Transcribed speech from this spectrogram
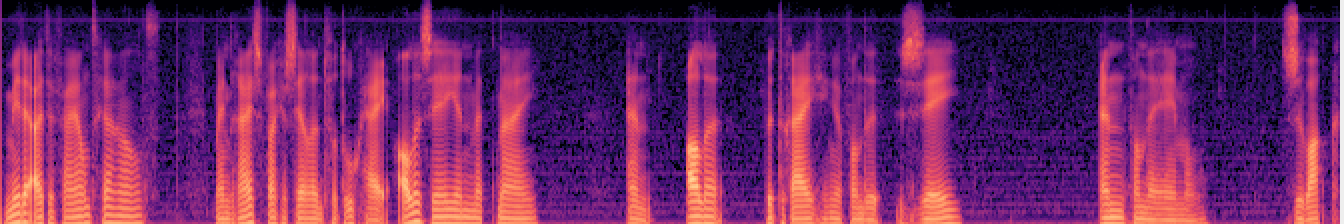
midden uit de vijand gehaald. Mijn reisvergezellen verdroeg hij alle zeeën met mij. En alle bedreigingen van de zee en van de hemel. Zwak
